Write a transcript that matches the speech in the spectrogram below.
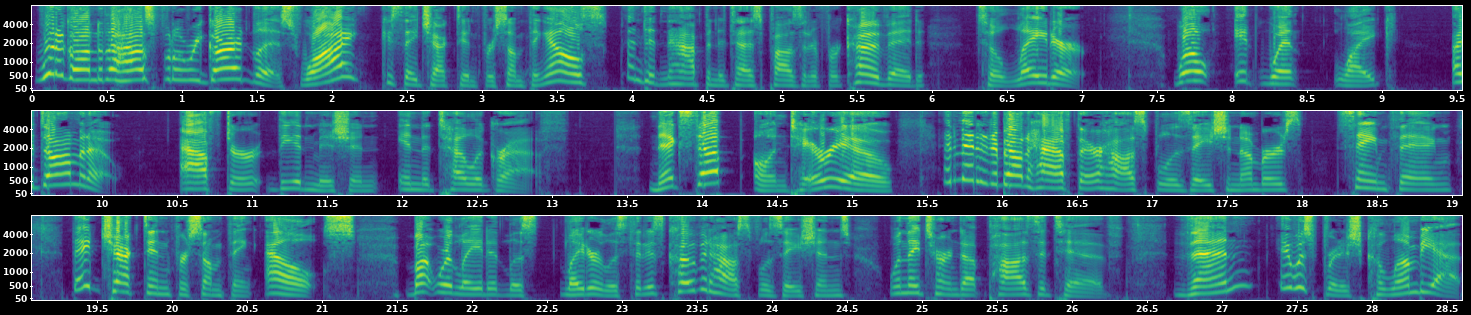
would have gone to the hospital regardless. Why? Because they checked in for something else and didn't happen to test positive for COVID till later. Well, it went like a domino after the admission in the Telegraph. Next up, Ontario admitted about half their hospitalization numbers. Same thing. They'd checked in for something else, but were later, list, later listed as COVID hospitalizations when they turned up positive. Then it was British Columbia.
